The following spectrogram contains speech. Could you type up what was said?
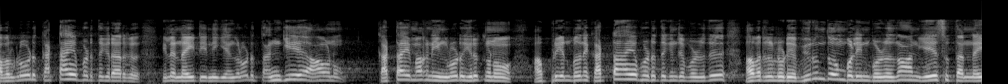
அவர்களோடு கட்டாயப்படுத்துகிறார்கள். இல்லை நைட்டு நீங்கள் எங்களோடு தங்கியே ஆகணும். கட்டாயமாக நீங்களோடு இருக்கணும். அப்படி என்பதனை கட்டாயப்படுத்துகின்ற பொழுது அவர்களுடைய விருந்தோம்பலின் பொழுதுதான் இயேசு தன்னை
